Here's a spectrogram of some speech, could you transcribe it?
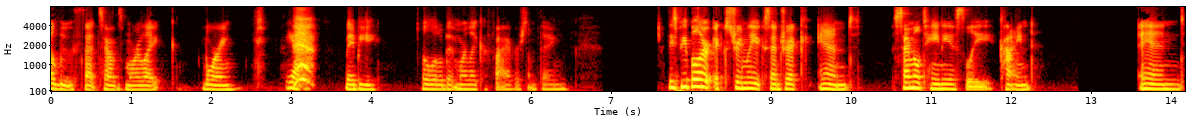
aloof. That sounds more like boring. Yeah. Maybe a little bit more like a five or something. These people are extremely eccentric and simultaneously kind. And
